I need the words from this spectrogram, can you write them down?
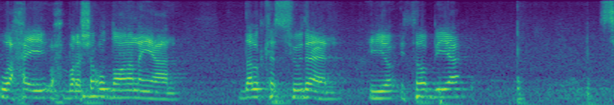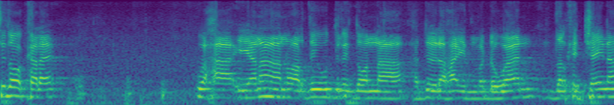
waxay waxbarasho u doonanayaan dalka suudaan iyo ethoobiya sidoo kale waxaa iyana aanu arday u diri doonaa hadduu ilaahaa idmo dhowaan dalka china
